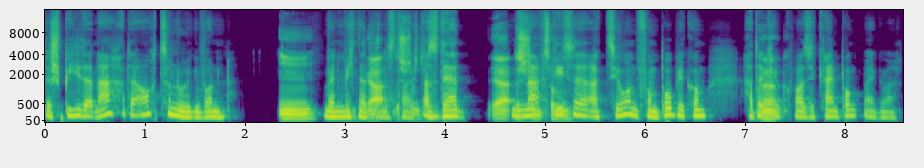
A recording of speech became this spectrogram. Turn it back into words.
Das Spiel danach hat er auch zu Null gewonnen, Mhm. wenn mich nicht Ja, alles täuscht. Also der Ja, nach dieser Aktion vom Publikum hat der Ja. Quasi keinen Punkt mehr gemacht.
